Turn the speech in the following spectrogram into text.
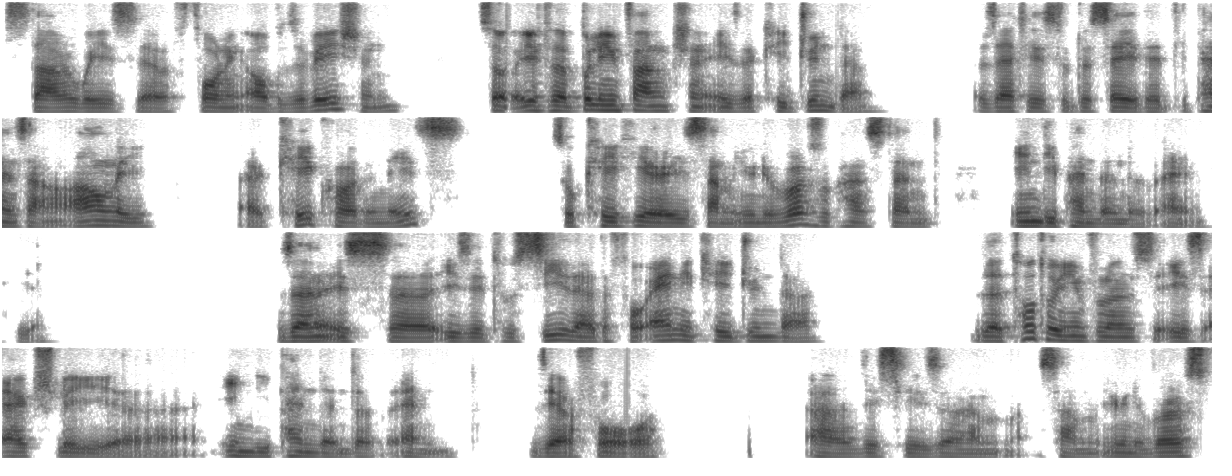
start with the following observation. So if the Boolean function is a K-junta, that is to say that depends on only uh, k coordinates. So k here is some universal constant independent of n here. Then it's uh, easy to see that for any K-junta, the total influence is actually uh, independent of n. Therefore, uh, this is um, some universal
